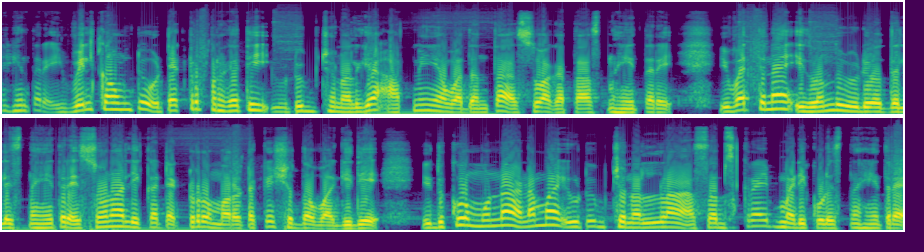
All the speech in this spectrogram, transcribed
ಸ್ನೇಹಿತರೆ welcome to tractor Pragati YouTube ಚಾನಲ್ಗೆ ಆತ್ಮೀಯವಾದಂಥ ಸ್ವಾಗತ ಸ್ನೇಹಿತರೆ. ಇವತ್ತಿನ ಇದೊಂದು ವಿಡಿಯೋದಲ್ಲಿ ಸ್ನೇಹಿತರೆ, ಸೋನಾಲಿಕಾ ಟ್ಯಾಕ್ಟರ್ ಮಾರಾಟಕ್ಕೆ ಶುದ್ಧವಾಗಿದೆ. ಇದಕ್ಕೂ ಮುನ್ನ ನಮ್ಮ ಯೂಟ್ಯೂಬ್ ಚಾನಲ್ನ ಸಬ್ಸ್ಕ್ರೈಬ್ ಮಾಡಿಕೊಡಿ ಸ್ನೇಹಿತರೆ.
